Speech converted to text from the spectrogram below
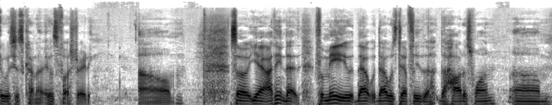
it was just kind of it was frustrating. Um, so yeah, I think that for me that that was definitely the the hardest one. Um,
